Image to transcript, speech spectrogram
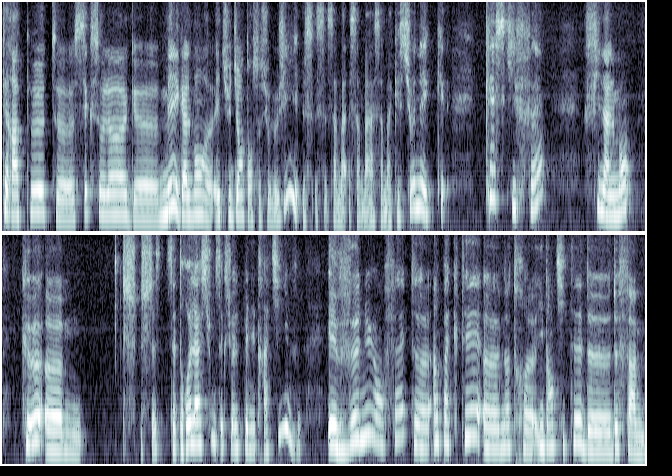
thérapeute, sexologue, mais également étudiante en sociologie, ça m'a questionné. Qu'est-ce qui fait finalement que cette relation sexuelle pénétrative est venue en fait euh, impacter euh, notre identité de, femme?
